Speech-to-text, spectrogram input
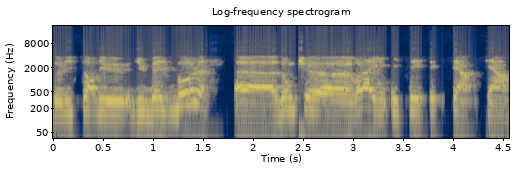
de l'histoire du, du, baseball. Euh, donc euh, voilà, il, c'est un, un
